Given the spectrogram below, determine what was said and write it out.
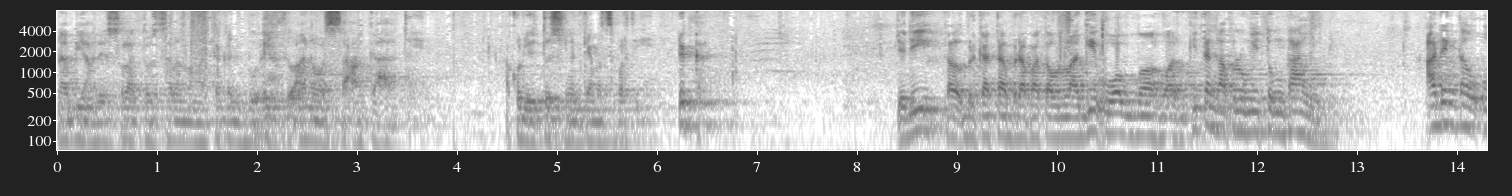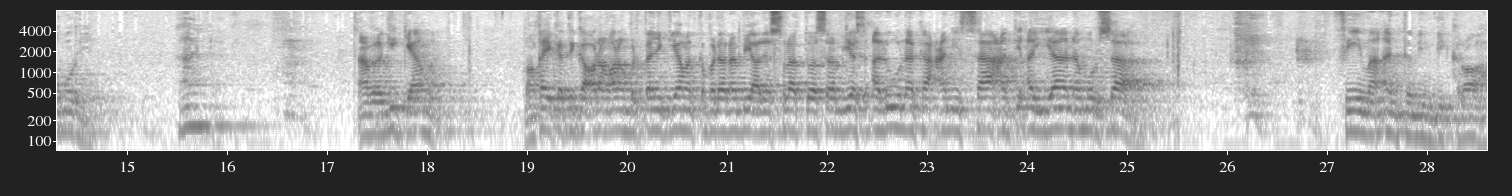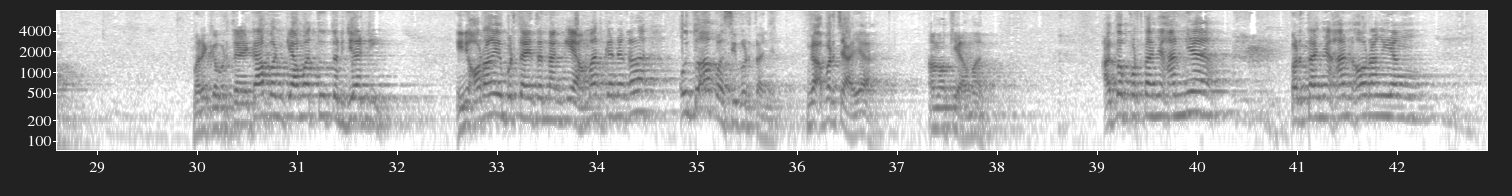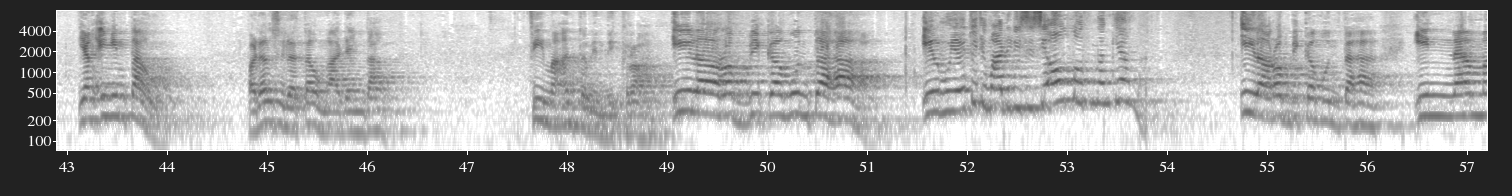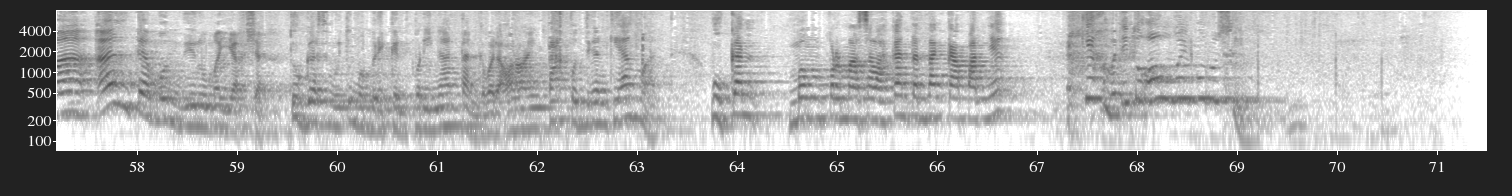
Nabi Alaihissalam mengatakan itu ana wasa'akahatain. Aku diutus dengan kiamat seperti ini. Dekat. Jadi kalau berkata berapa tahun lagi, wallahu kita nggak perlu ngitung tahun. Ada yang tahu umurnya? Ada. Apalagi kiamat. Makanya ketika orang-orang bertanya kiamat kepada Nabi alaihissalatu wassalam, "Yas'alunaka 'anis sa'ati ayyana mursa?" Fima anta min dzikrah. Mereka bertanya, "Kapan kiamat itu terjadi?" Ini orang yang bertanya tentang kiamat kadang-kala untuk apa sih bertanya? Enggak percaya sama kiamat. Atau pertanyaannya pertanyaan orang yang yang ingin tahu. Padahal sudah tahu nggak ada yang tahu. Fima anta min ila rabbika muntaha. Ilmunya itu cuma ada di sisi Allah tentang kiamat. Ila rabbika muntaha. Innama anta mundiru yakhsha. Tugasmu itu memberikan peringatan kepada orang yang takut dengan kiamat. Bukan mempermasalahkan tentang kapannya kiamat itu Allah yang ngurusin.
